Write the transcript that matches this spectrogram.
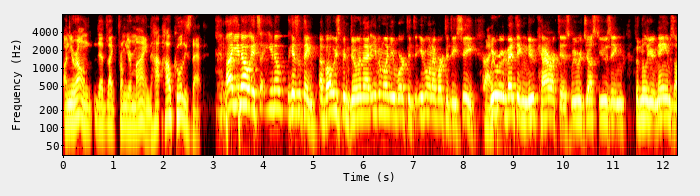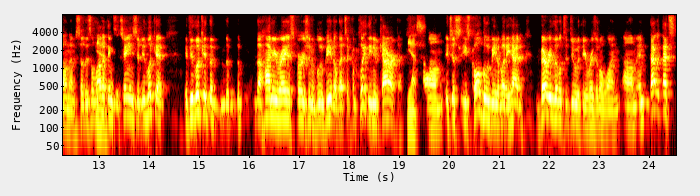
on your own, that like from your mind. How how cool is that? uh, you know, it's you know, here's the thing. I've always been doing that. Even when you worked at, even when I worked at DC, right. we were inventing new characters. We were just using familiar names on them. So there's a lot yeah. of things that changed. If you look at if you look at the, the, the the Jaime Reyes version of Blue Beetle, that's a completely new character. Yes. Um, it just he's called Blue Beetle, but he had very little to do with the original one. Um, and that that's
